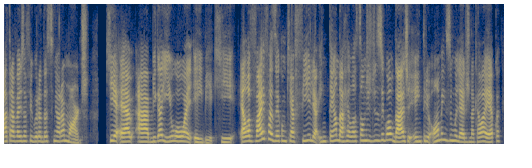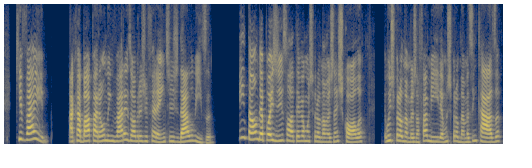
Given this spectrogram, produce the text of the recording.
através da figura da senhora March, que é a, Abigail ou a Abby, que ela vai fazer com que a filha entenda a relação de desigualdade entre homens e mulheres naquela época, que vai acabar parando em várias obras diferentes da Luísa. Então, depois disso, ela teve alguns problemas na escola, uns problemas na família, uns problemas em casa.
